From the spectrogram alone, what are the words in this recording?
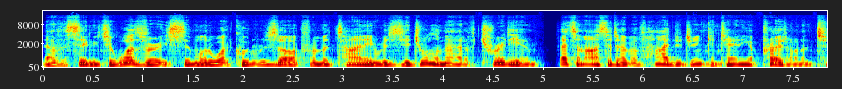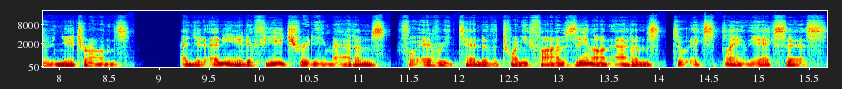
Now, the signature was very similar to what could result from a tiny residual amount of tritium. That's an isotope of hydrogen containing a proton and two neutrons. And you'd only need a few tritium atoms for every 10 to the 25 xenon atoms to explain the excess.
